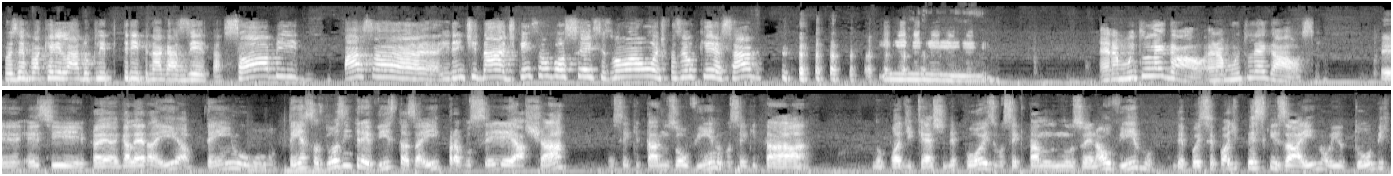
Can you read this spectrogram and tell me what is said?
Por exemplo, aquele lá do Clip Trip na Gazeta. Sobe, passa identidade, quem são vocês? Vocês vão aonde? Fazer o quê, sabe? e era muito legal, era muito legal, assim. É, esse pra galera aí, ó, tem o tem essas duas entrevistas aí para você achar, você que está nos ouvindo, você que está no podcast depois, você que está nos vendo ao vivo, depois você pode pesquisar aí no YouTube.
